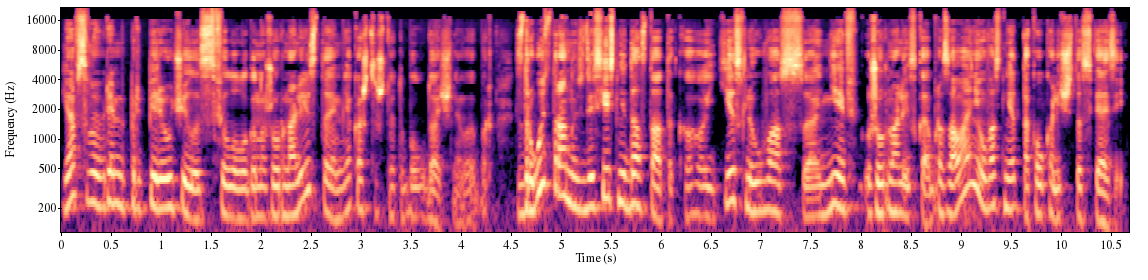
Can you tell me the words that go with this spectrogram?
Я в свое время переучилась с филолога на журналиста, и мне кажется, что это был удачный выбор. С другой стороны, здесь есть недостаток. Если у вас не журналистское образование, у вас нет такого количества связей.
